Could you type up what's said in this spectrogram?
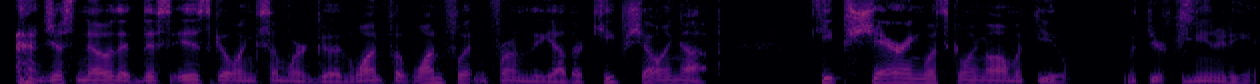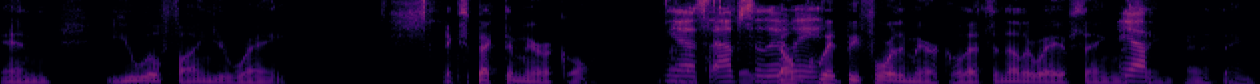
just know that this is going somewhere good. One put one foot in front of the other. Keep showing up. Keep sharing what's going on with you, with your community, and you will find your way. Expect a miracle. Yes, say. absolutely. Don't quit before the miracle. That's another way of saying the Yeah. same kind of thing.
